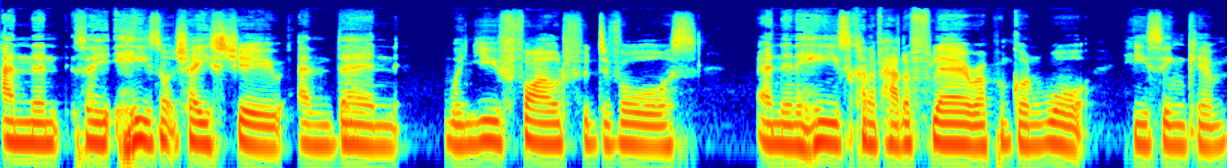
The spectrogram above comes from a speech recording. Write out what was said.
And then so he's not chased you. And then when you filed for divorce and then he's kind of had a flare up and gone, what? He's thinking,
